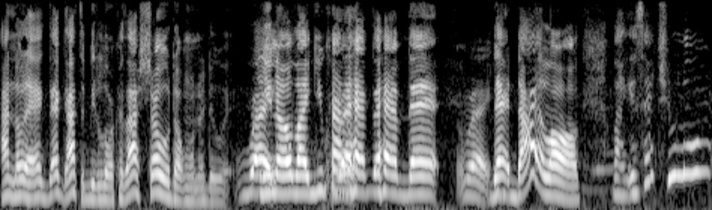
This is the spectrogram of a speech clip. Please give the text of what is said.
I know that that got to be the Lord because I sure don't want to do it. Right. You know, like you kind of Right. have to have that Right. that dialogue. Like, is that you, Lord?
